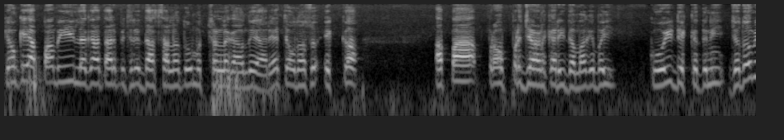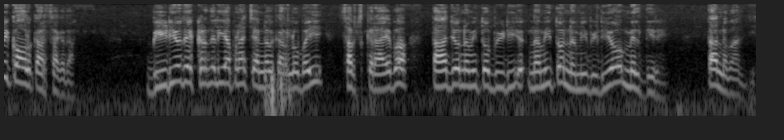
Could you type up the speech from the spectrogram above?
ਕਿਉਂਕਿ ਆਪਾਂ ਵੀ ਲਗਾਤਾਰ ਪਿਛਲੇ 10 ਸਾਲਾਂ ਤੋਂ ਮੁੱਛਣ ਲਗਾਉਂਦੇ ਆ ਰਹੇ ਆ 1401 ਆਪਾਂ ਪ੍ਰੋਪਰ ਜਾਣਕਾਰੀ ਦਵਾਂਗੇ ਬਈ, ਕੋਈ ਦਿੱਕਤ ਨਹੀਂ, ਜਦੋਂ ਵੀ ਕਾਲ ਕਰ ਸਕਦਾ। ਵੀਡੀਓ ਦੇਖਣ ਦੇ ਲਈ ਆਪਣਾ ਚੈਨਲ ਕਰ ਲਓ ਬਈ ਸਬਸਕ੍ਰਾਈਬ ਤਾਂ ਜੋ ਨਵੀਂ ਤੋਂ ਵੀਡੀਓ, ਨਵੀਂ ਤੋਂ ਨਵੀਂ ਵੀਡੀਓ ਮਿਲਦੀ ਰਹੇ। ਧੰਨਵਾਦ ਜੀ।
